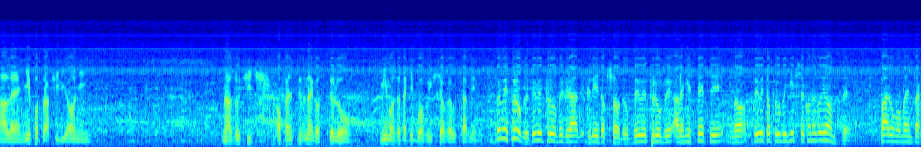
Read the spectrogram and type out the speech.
ale nie potrafili oni narzucić ofensywnego stylu, mimo że takie było wyjściowe ustawienie. Były próby, były próby gra, gry do przodu, były próby, ale niestety no, były to próby nieprzekonywujące. W paru momentach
